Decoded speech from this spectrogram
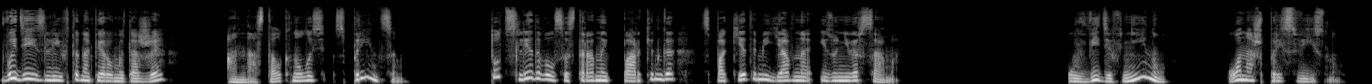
Выйдя из лифта на первом этаже, она столкнулась с принцем. Тот следовал со стороны паркинга с пакетами явно из универсама. Увидев Нину, он аж присвистнул.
